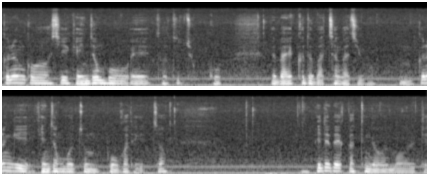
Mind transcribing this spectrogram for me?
끄는 것이 개인정보에서도 좋고 네, 마이크도 마찬가지고 음, 끄는 게 개인정보 좀 보호가 되겠죠? 피드백 같은 경우는 뭐 이렇게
